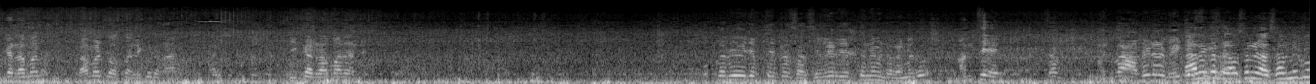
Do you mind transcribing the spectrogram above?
ఇక్కడ వస్తాను. ఇక్కడ ఒక్కరు చెప్తే ఎట్లా సార్? సిగరెట్ చెప్తూనే ఉంటారా మీరు? అంతే. సార్ అప్డేట్ వెయిట్ అవసరం లేదా సార్ మీకు?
